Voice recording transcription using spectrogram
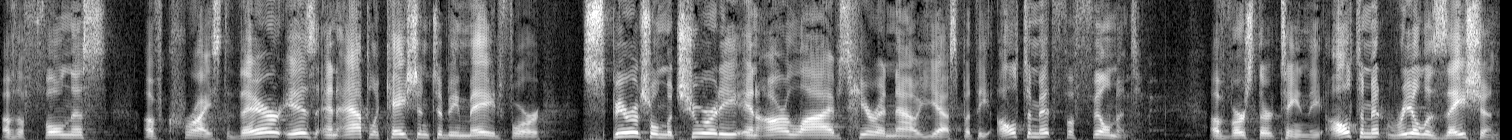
of the fullness of Christ. There is an application to be made for spiritual maturity in our lives here and now, yes, but the ultimate fulfillment of verse 13, the ultimate realization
